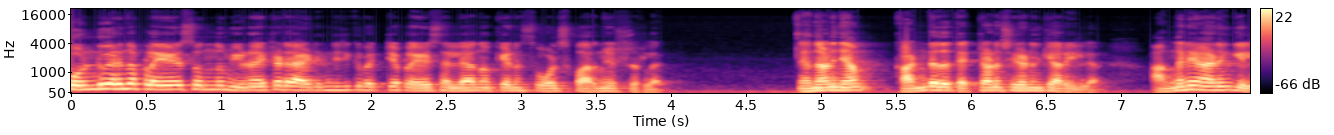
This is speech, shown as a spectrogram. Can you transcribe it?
കൊണ്ടുവരുന്ന പ്ലേയേഴ്സ് ഒന്നും യുണൈറ്റഡ് ഐഡന്റിറ്റിക്ക് പറ്റിയ പ്ലേയേഴ്സ് അല്ല എന്നൊക്കെയാണ് സോൾസ് പറഞ്ഞു വെച്ചിട്ടുള്ളത്. എന്നാണ് ഞാൻ കണ്ടത് തെറ്റാണ് ശരിയാണെന്ന് എനിക്കറിയില്ല അങ്ങനെയാണെങ്കിൽ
